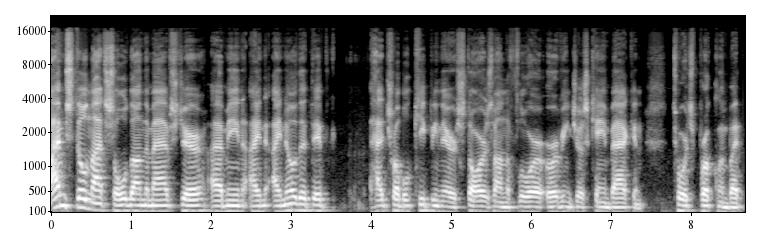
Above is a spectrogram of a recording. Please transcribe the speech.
I'm still not sold on the Mavs, Jerry. I mean, I I know that they've had trouble keeping their stars on the floor. Irving just came back and torched Brooklyn, but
